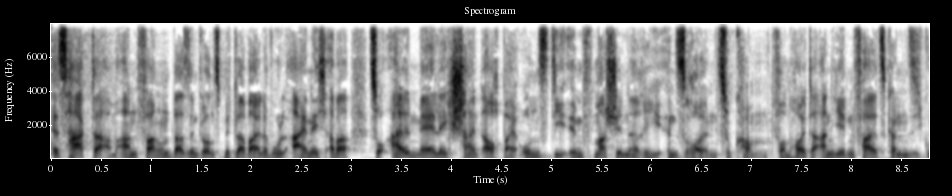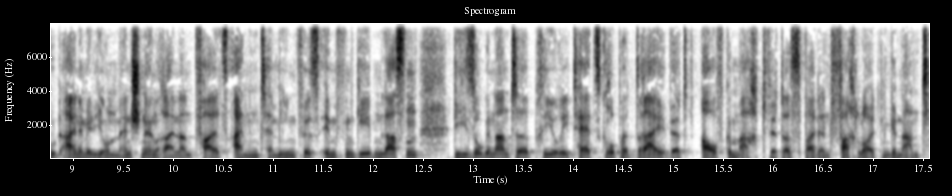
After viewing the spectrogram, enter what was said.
Es hakte am Anfang, da sind wir uns mittlerweile wohl einig, aber so allmählich scheint auch bei uns die Impfmaschinerie ins Rollen zu kommen. Von heute an jedenfalls können sich gut eine Million Menschen in Rheinland-Pfalz einen Termin fürs Impfen geben lassen. Die sogenannte Prioritätsgruppe 3 wird aufgemacht, wird das bei den Fachleuten genannt.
